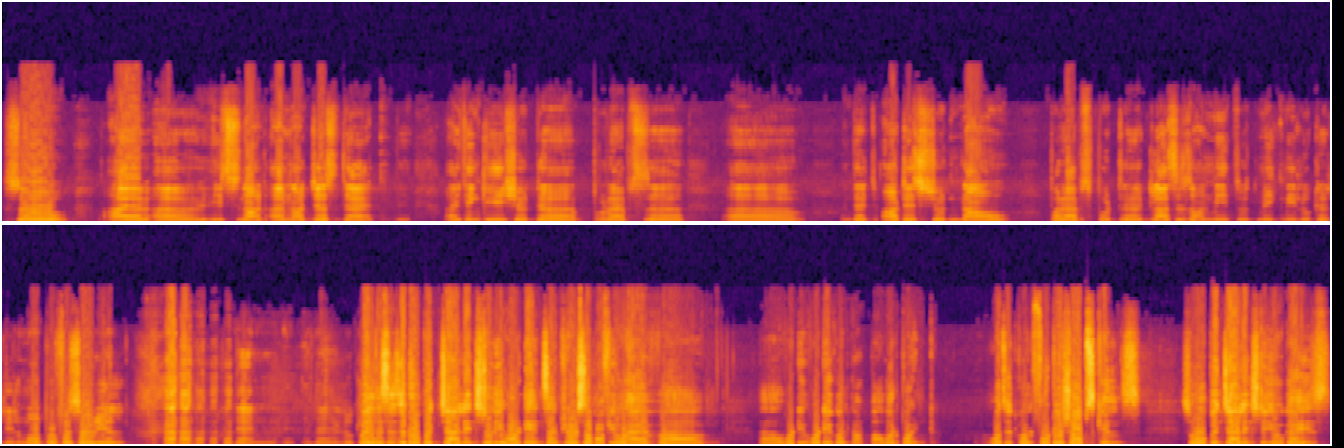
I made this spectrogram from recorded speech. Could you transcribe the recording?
So I uh, it's not, I'm not just that. I think he should uh, perhaps, uh, uh, that artists should now perhaps put uh, glasses on me to make me look a little more professorial than the look Well, here. this is an open challenge to the audience. I'm sure some of you have, um, uh, what, do you, what do you call it? Not PowerPoint. What's it called? Photoshop skills. So open challenge to you guys.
